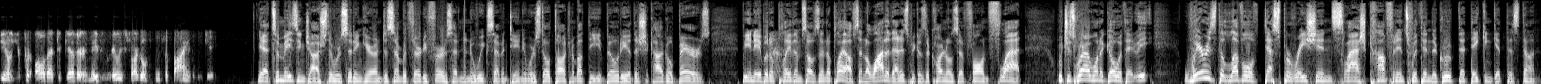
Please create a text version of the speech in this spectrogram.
you know you put all that together, and they've really struggled since the bye in the week Yeah, it's amazing, Josh, that we're sitting here on December 31st, heading into Week 17, and we're still talking about the ability of the Chicago Bears being able to play themselves into the playoffs, and a lot of that is because the Cardinals have fallen flat, which is where I want to go with it. Where is the level of desperation slash confidence within the group that they can get this done?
